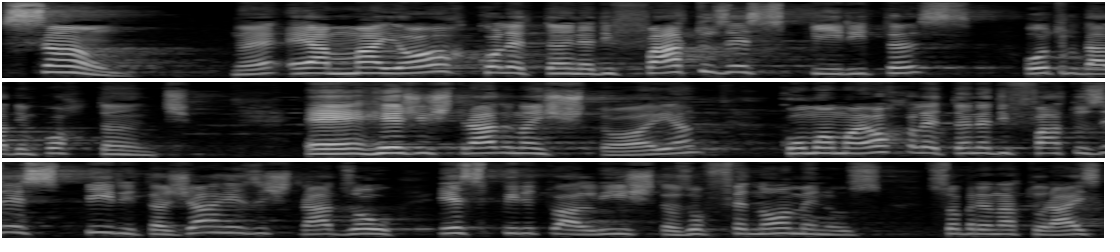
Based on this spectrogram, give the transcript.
São, né, é a maior coletânea de fatos espíritas, outro dado importante. É registrado na história como a maior coletânea de fatos espíritas já registrados, ou espiritualistas, ou fenômenos sobrenaturais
